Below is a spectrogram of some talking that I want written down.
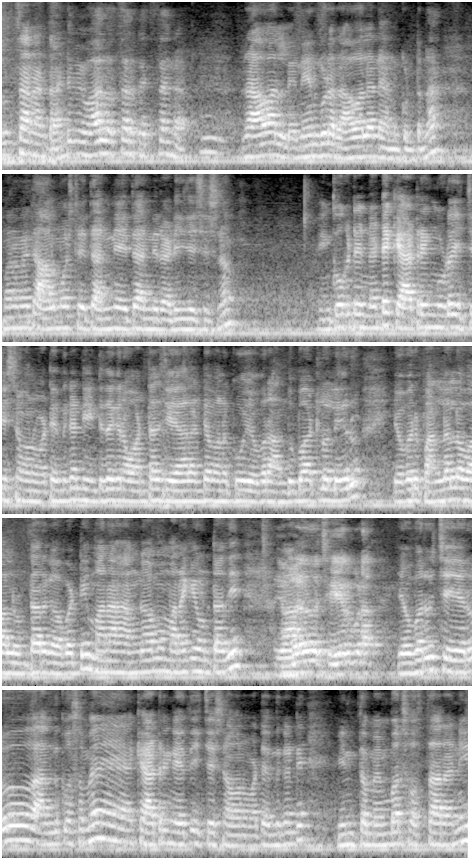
చూస్తానంట. అంటే మీ వాళ్ళు వస్తారు ఖచ్చితంగా. రావాలే నేను కూడా రావాలని అనుకుంటున్నా. మనమైతే ఆల్మోస్ట్ అయితే అన్నీ అయితే అన్ని రెడీ చేసేసినాం. ఇంకొకటి ఏంటంటే క్యాటరింగ్ కూడా ఇచ్చేసినాం అనమాట ఎందుకంటే ఇంటి దగ్గర వంటలు చేయాలంటే మనకు ఎవరు అందుబాటులో లేరు ఎవరి పనులలో వాళ్ళు ఉంటారు కాబట్టి మన హంగామా మనకే ఉంటుంది. ఎవరు చేయరు కూడా. ఎవరు చేయరు అందుకోసమే క్యాటరింగ్ అయితే ఇచ్చేసినాం అనమాట ఎందుకంటే ఇంత మెంబర్స్ వస్తారని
